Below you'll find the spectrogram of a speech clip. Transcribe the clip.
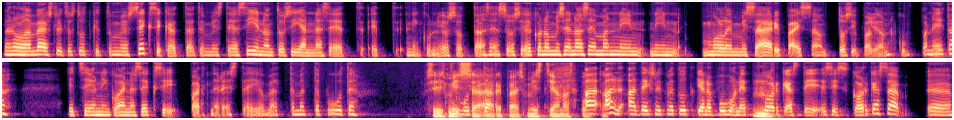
Me ollaan väestöliitossa tutkittu myös seksikäyttäytymistä ja siinä on tosi jännä se, että, että niin kun jos ottaa sen sosioekonomisen aseman, niin, niin molemmissa ääripäissä on tosi paljon kumppaneita. Että se ei ole niin aina seksipartnereista, ei ole välttämättä puute – Siis missä Mutta, ääripäissä, mistä janasta puhutaan? A, anteeksi, nyt mä tutkijana puhun, että mm. korkeasti, siis korkeassa ö,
